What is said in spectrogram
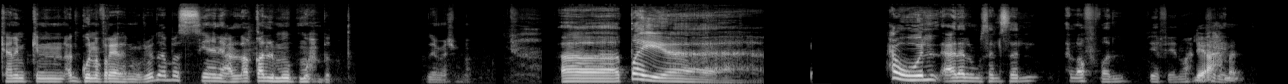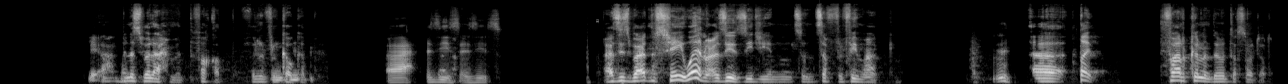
كان يمكن أقوى النظريات الموجودة بس يعني على الأقل مو بمحبط زي ما شفنا. آه طيب آه، حول على المسلسل الأفضل في 2021 لأحمد. لأحمد. بالنسبة لأحمد فقط في في الكوكب آه عزيز عزيز. عزيز بعد نفس الشيء وينه عزيز؟ يجي نس- نسفل فيه معك. آه طيب Falcon and Winter Soldier.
